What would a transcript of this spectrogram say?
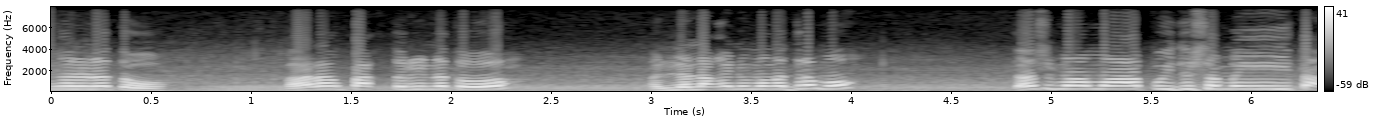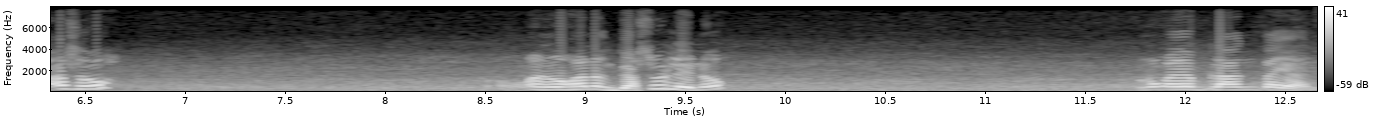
ano na to? Parang factory na to, oh. Ang lalaki ng mga drum, oh. Tapos mga maapoy doon sa may taas, oh. Ano ka ng gasol, eh, no? Ano kaya planta yan?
